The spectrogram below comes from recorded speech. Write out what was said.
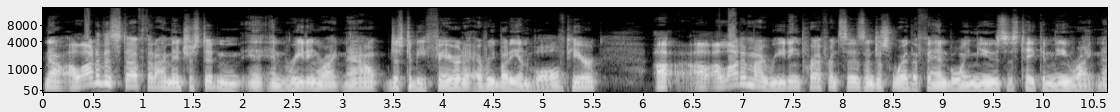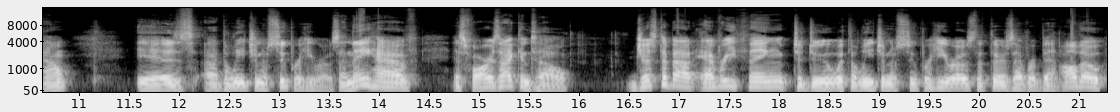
Now, a lot of the stuff that I'm interested in, in, in reading right now, just to be fair to everybody involved here, uh, a, lot of my reading preferences and just where the fanboy muse has taken me right now is uh, the Legion of Superheroes. And they have, as far as I can tell, just about everything to do with the Legion of Superheroes that there's ever been. Although,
